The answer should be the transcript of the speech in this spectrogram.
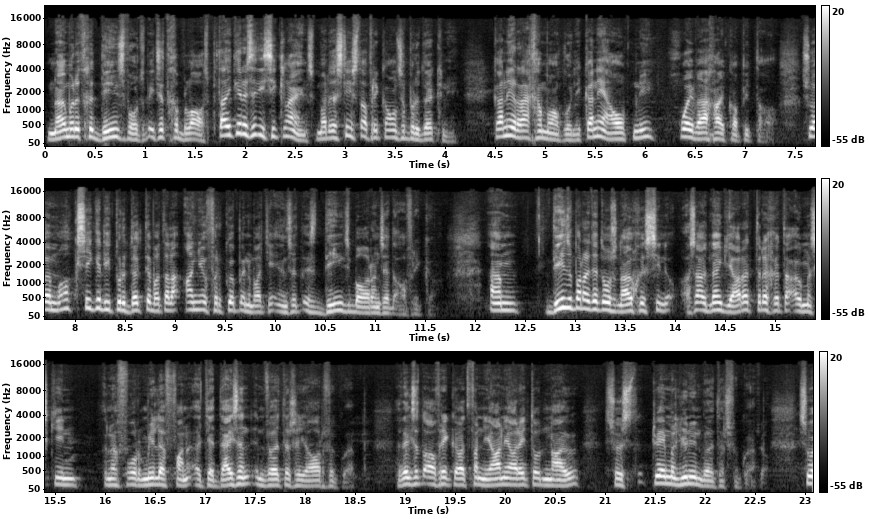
Nou moet dit gediens word of iets het geblaas. Partykeer is dit ietsie kleins maar dis nie 'n Suid-Afrikaanse produk nie. Kan nie reggemaak word jy kan nie help nie gooi weg daai kapitaal. So maak seker die produkte wat hulle aan jou verkoop en wat jy insit is diensbaar in Suid-Afrika. Um diensbaarheid het ons nou gesien as ou dink jare terug het 'n ou miskien in 'n formule van het jy 1000 inverters 'n jaar verkoop Ek dink Suid-Afrika het van Januarie tot nou soos 2 miljoen inverters verkoop. So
